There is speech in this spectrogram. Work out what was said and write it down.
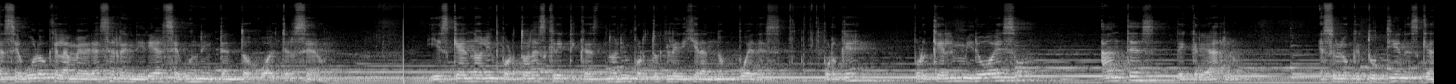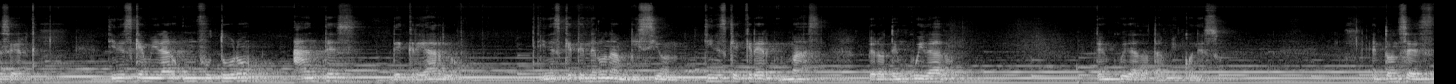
Te aseguro que la mayoría se rendiría al segundo intento o al tercero. Y es que a él no le importó las críticas, no le importó que le dijeran no puedes. ¿Por qué? Porque él miró eso antes de crearlo. Eso es lo que tú tienes que hacer. Tienes que mirar un futuro antes de crearlo. Tienes que tener una ambición, tienes que creer más, pero ten cuidado. Ten cuidado también con eso. Entonces,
